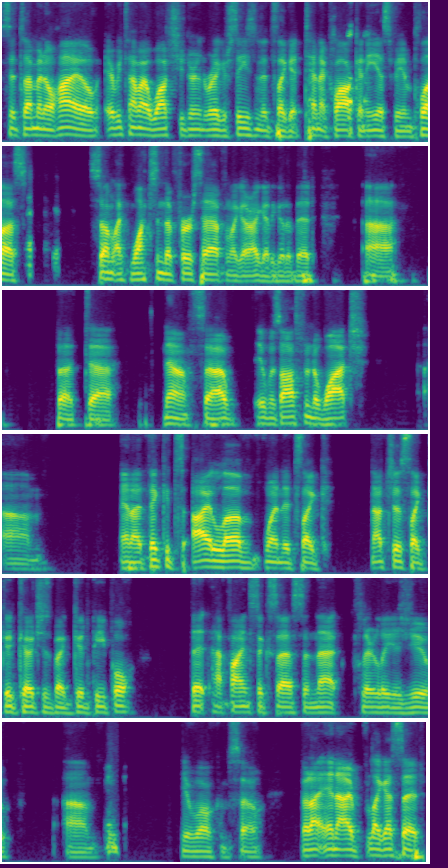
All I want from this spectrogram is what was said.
since I'm in Ohio, every time I watch you during the regular season, it's like at 10 o'clock on ESPN Plus. So I'm like watching the first half. I'm like, all right, I got to go to bed. Uh, but uh, no, so I, it was awesome to watch. Um, and I think it's I love when it's like not just like good coaches, but good people that find success, and that clearly is you. Um, you're welcome. So, but I and I like I said,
